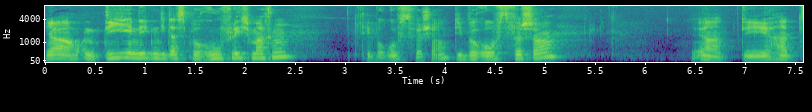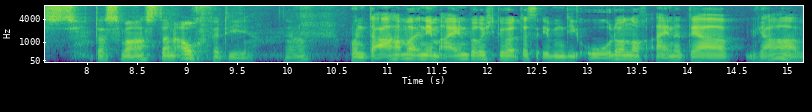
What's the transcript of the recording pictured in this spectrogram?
Ja, und diejenigen, die das beruflich machen, die Berufsfischer. die Berufsfischer, ja, die hat, das war's dann auch für die. Ja. Und da haben wir in dem einen Bericht gehört, dass eben die Oder noch eine der, ja,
